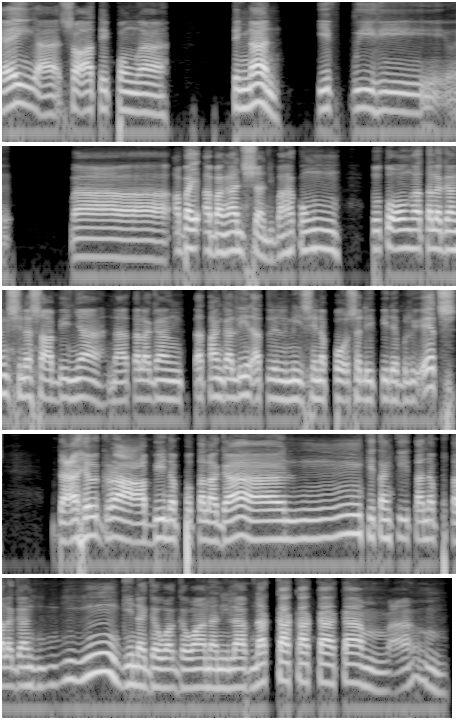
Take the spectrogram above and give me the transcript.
Okay? ah, so ating pong ah, tingnan if we ah, abay abangan siya, di ba? Kung totoo nga talagang sinasabi niya na talagang tatanggalin at lilinisin na po sa DPWH dahil grabe na po talaga mm, kitang-kita na po talagang mm, ginagawa-gawa na nila nakakakakam Wow.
